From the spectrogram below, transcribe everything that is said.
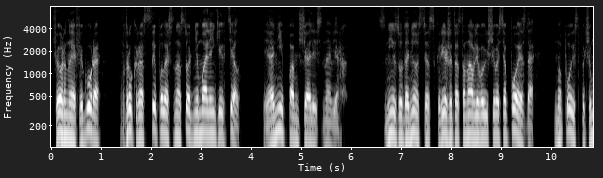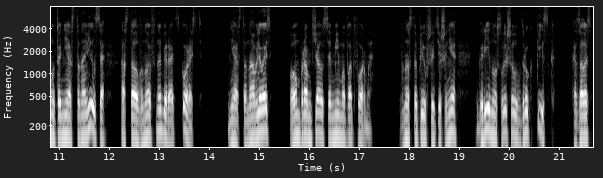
Черная фигура вдруг рассыпалась на сотни маленьких тел, и они помчались наверх. Снизу донесся скрежет останавливающегося поезда, но поезд почему-то не остановился, а стал вновь набирать скорость. Не останавливаясь, он промчался мимо платформы. В наступившей тишине Грин услышал вдруг писк. Казалось,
